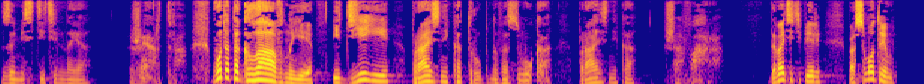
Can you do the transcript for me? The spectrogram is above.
заместительная жертва. Вот это главные идеи праздника трубного звука. праздника Шафара. Давайте теперь посмотрим,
